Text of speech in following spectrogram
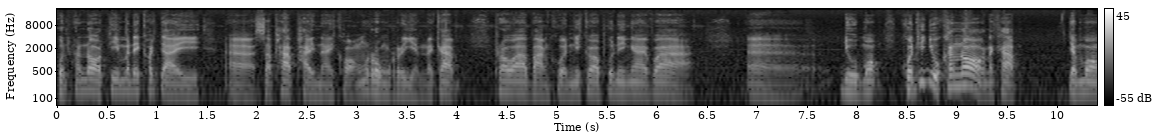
คนข้างนอกที่ไม่ได้เข้าใจสภาพภายในของโรงเรียนนะครับ เพราะว่าบางคนนี่ก็พูดง่ายๆว่าออยู่มองคนที่อยู่ข้างนอกนะครับ จะมอง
